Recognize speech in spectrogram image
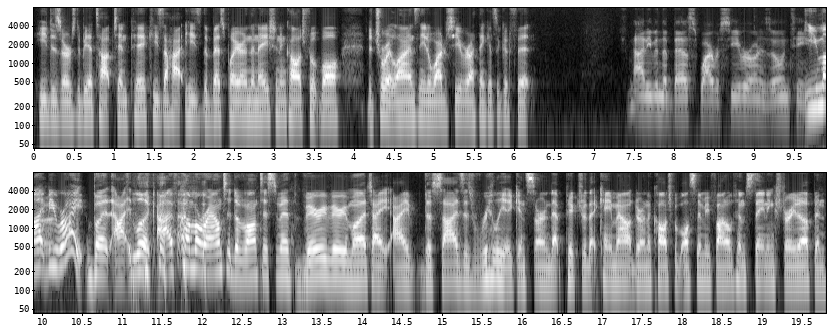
he deserves to be a top ten pick. He's the high, he's the best player in the nation in college football. Detroit Lions need a wide receiver. I think it's a good fit. Not even the best wide receiver on his own team. You might but- be right, but I look, I've come around to Devonta Smith very, very much. I, I, the size is really a concern. That picture that came out during the college football semifinal of him standing straight up, and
